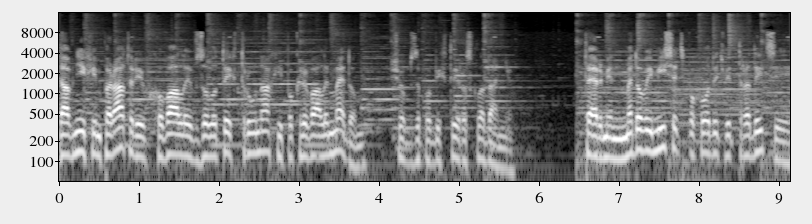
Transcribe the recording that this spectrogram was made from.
Давніх імператорів ховали в золотих трунах і покривали медом, щоб запобігти розкладанню. Термін медовий місяць походить від традиції,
